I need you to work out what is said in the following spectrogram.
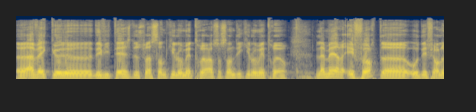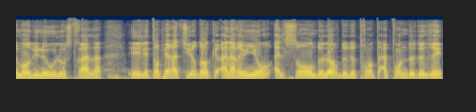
euh, avec des vitesses de 60 km/h à 70 km/h. La mer est forte au déferlement d'une houle australe et les températures donc à la Réunion, elles sont de l'ordre de 30 à 32 degrés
